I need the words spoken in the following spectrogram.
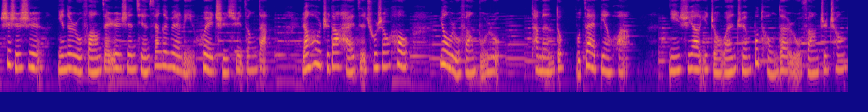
事实是，您的乳房在妊娠前三个月里会持续增大，然后直到孩子出生后，用乳房哺乳，它们都不再变化。您需要一种完全不同的乳房支撑。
